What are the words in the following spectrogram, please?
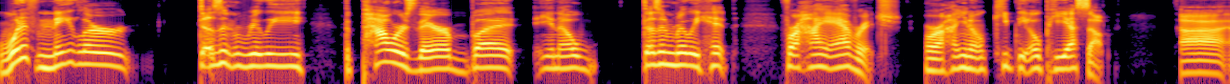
What if Naylor doesn't really, the power's there, but, you know, doesn't really hit for a high average or, a high, you know, keep the OPS up? Uh,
